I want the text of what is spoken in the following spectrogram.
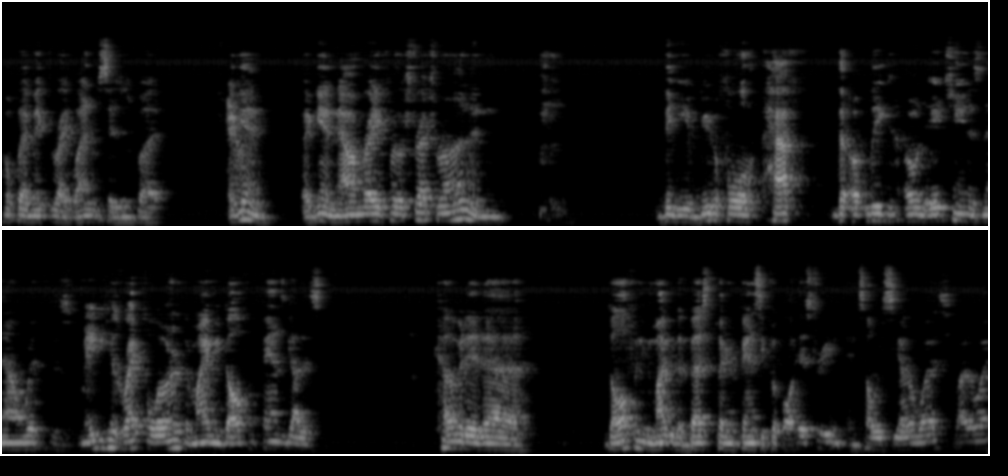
hopefully I make the right line decisions. But again, again, now I'm ready for the stretch run, and the beautiful half the league owned Achane is now with his maybe his rightful owner. The Miami Dolphin fans got his coveted uh, Dolphin, who might be the best player in fantasy football history until we see otherwise. By the way.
